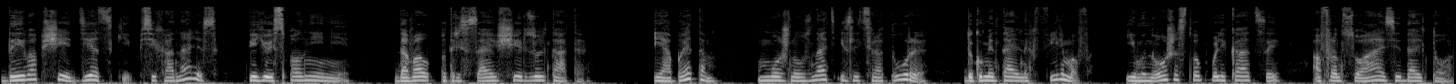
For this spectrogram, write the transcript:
да и вообще детский психоанализ в ее исполнении давал потрясающие результаты. И об этом можно узнать из литературы, документальных фильмов и множества публикаций о Франсуазе Дальто.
